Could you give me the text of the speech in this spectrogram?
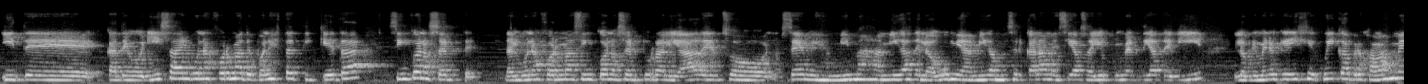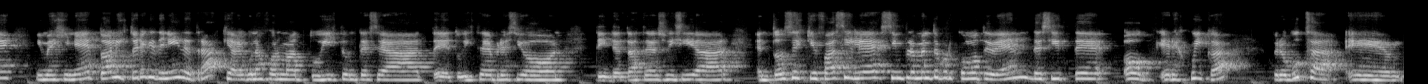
y te categoriza de alguna forma, te pone esta etiqueta sin conocerte, de alguna forma sin conocer tu realidad. De hecho, no sé, mis mismas amigas de la U, mis amigas más cercanas me decían, o sea, yo el primer día te vi y lo primero que dije, cuica, pero jamás me imaginé toda la historia que tenías detrás, que de alguna forma tuviste un TCA, te- tuviste depresión, te intentaste suicidar. Entonces, qué fácil es simplemente por cómo te ven decirte, oh, eres cuica, pero pucha, eh,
